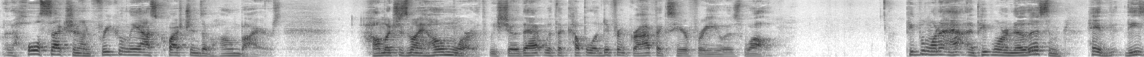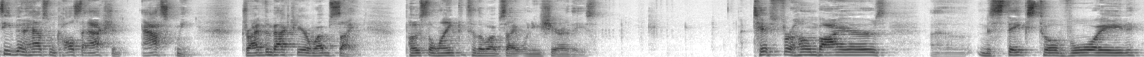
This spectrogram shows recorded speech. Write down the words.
A whole section on frequently asked questions of home buyers. How much is my home worth? We show that with a couple of different graphics here for you as well. People want to people want to know this, and hey, these even have some calls to action. Ask me, drive them back to your website, post a link to the website when you share these. Tips for home buyers, uh, mistakes to avoid,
